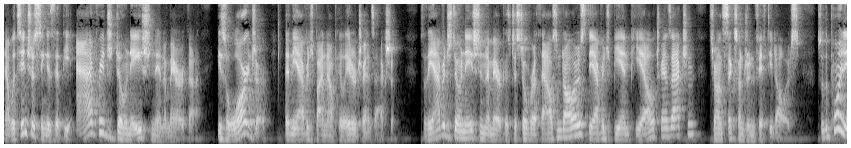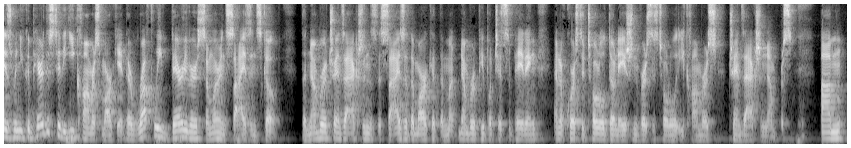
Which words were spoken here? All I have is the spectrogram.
Now, what's interesting is that the average donation in America is larger than the average buy now, pay later transaction. So the average donation in America is just over $1,000. The average BNPL transaction is around $650. So the point is, when you compare this to the e commerce market, they're roughly very, very similar in size and scope. The number of transactions, the size of the market, the m- number of people participating, and of course, the total donation versus total e commerce transaction numbers. Um,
